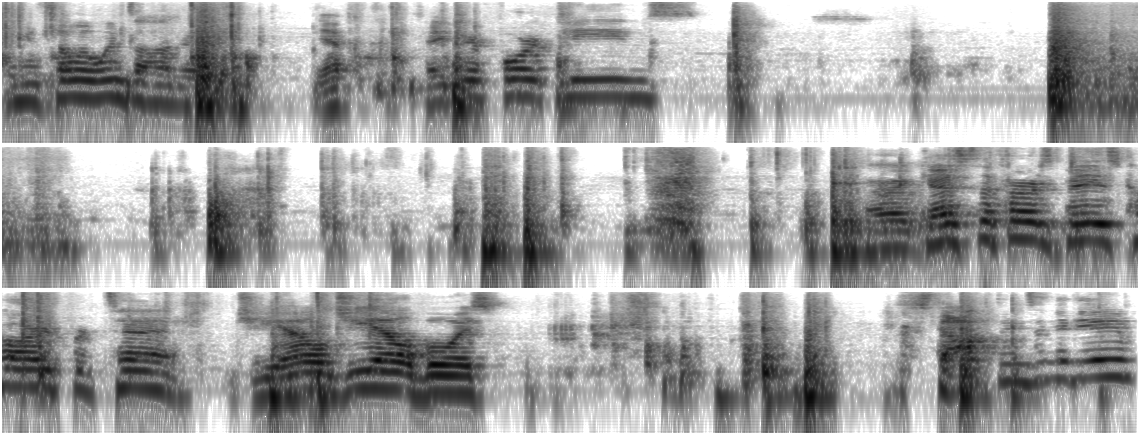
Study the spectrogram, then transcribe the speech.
I mean, someone wins 100. Yep. Take your 14s. All right, guess the first base card for 10. GL, GL, boys. Stockton's in the game?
